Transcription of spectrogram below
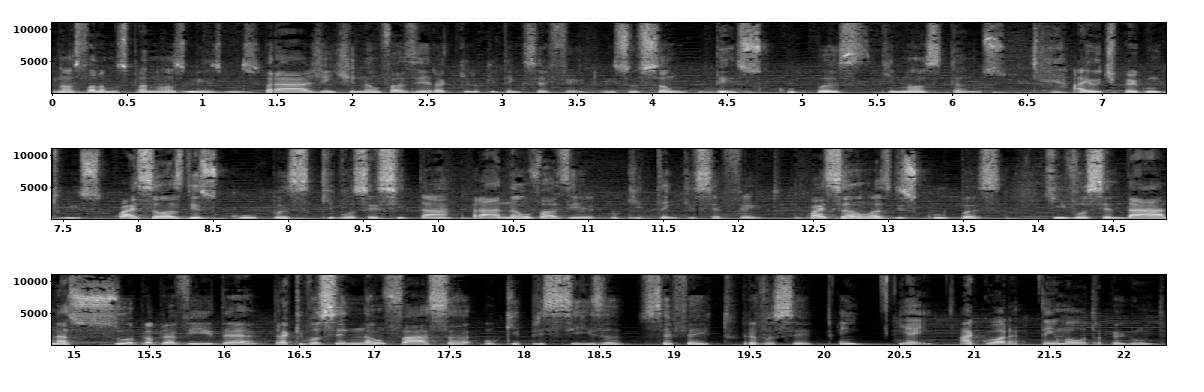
nós falamos para nós mesmos, para a gente não fazer aquilo que tem que ser feito. Isso são desculpas que nós Aí eu te pergunto isso: quais são as desculpas que você se dá para não fazer o que tem que ser feito? Quais são as desculpas que você dá na sua própria vida para que você não faça o que precisa ser feito para você, hein? E aí? Agora, tem uma outra pergunta.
